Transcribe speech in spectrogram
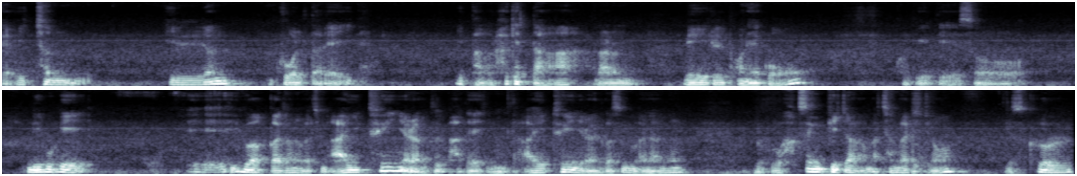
그러니까 2001년 9월 달에 입학을 하겠다라는 메일을 보내고 거기에 대해서 미국의 유학 과정을 마치면 I-20이라는 걸 받아야 됩니다. I-20이라는 것은 말하면 그 학생 비자가 마찬가지죠. 그래서 그걸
